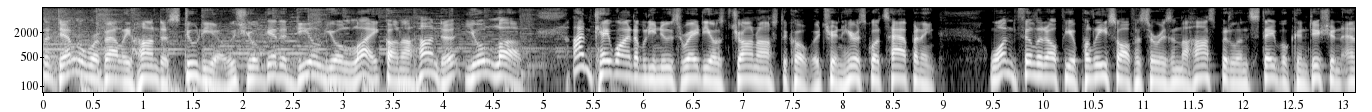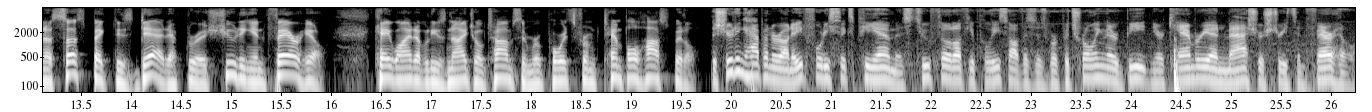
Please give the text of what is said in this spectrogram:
the Delaware Valley Honda studios, you'll get a deal you'll like on a Honda you'll love. I'm KYW News Radio's John Ostapkovich, and here's what's happening. One Philadelphia police officer is in the hospital in stable condition, and a suspect is dead after a shooting in Fairhill. KYW's Nigel Thompson reports from Temple Hospital. The shooting happened around 8:46 p.m. as two Philadelphia police officers were patrolling their beat near Cambria and Mascher Streets in Fairhill.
